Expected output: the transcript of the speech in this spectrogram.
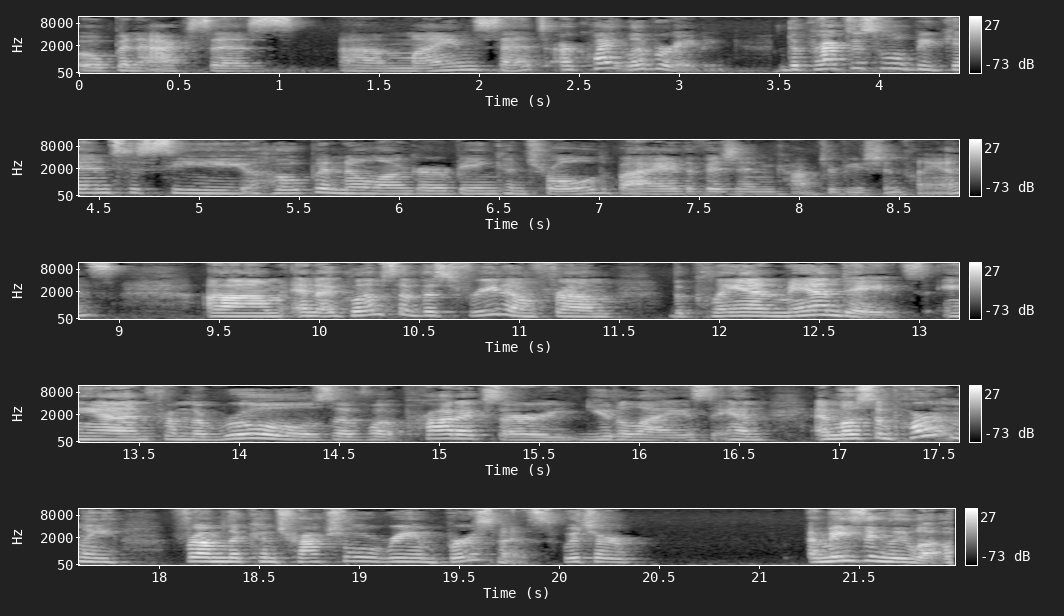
open access uh, mindset are quite liberating. The practice will begin to see hope in no longer being controlled by the vision contribution plans. Um, and a glimpse of this freedom from the plan mandates and from the rules of what products are utilized and, and most importantly, from the contractual reimbursements, which are amazingly low,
